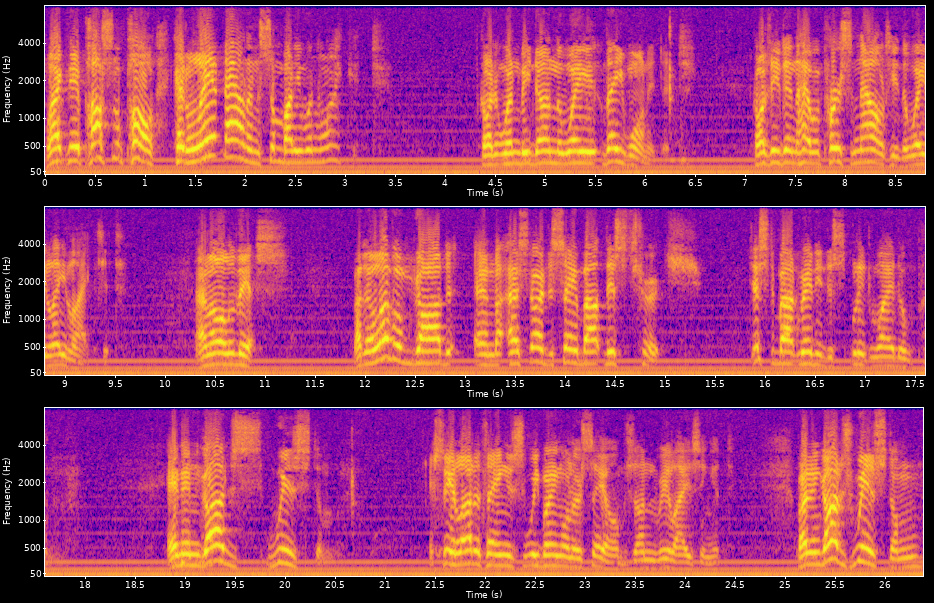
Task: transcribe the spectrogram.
like the Apostle Paul, could lay it down and somebody wouldn't like it. Because it wouldn't be done the way they wanted it. Because he didn't have a personality the way they liked it. And all of this. By the love of God, and I started to say about this church, just about ready to split wide open. And in God's wisdom, you see a lot of things we bring on ourselves, unrealizing it. But in God's wisdom,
